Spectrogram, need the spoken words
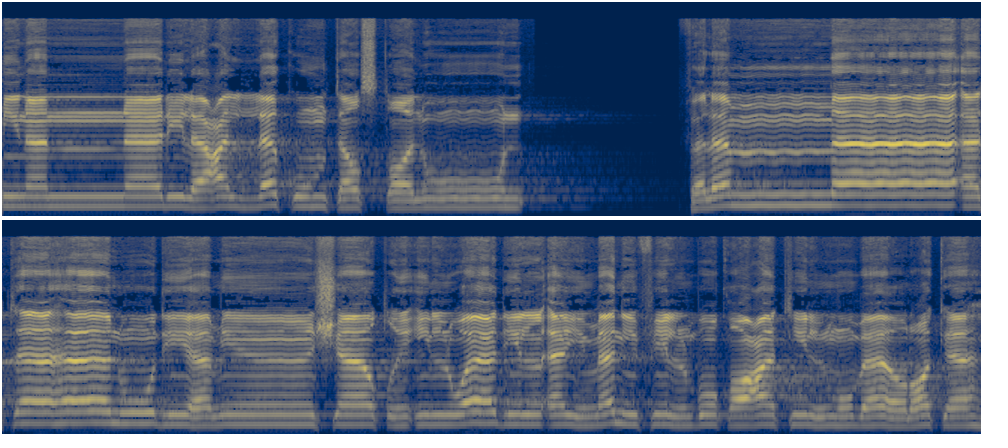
من النار لعلكم تصطلون فلما أتاها نودي من شاطئ الوادي الأيمن في البقعة المباركة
